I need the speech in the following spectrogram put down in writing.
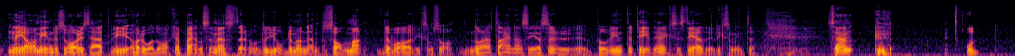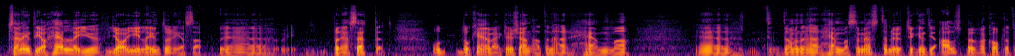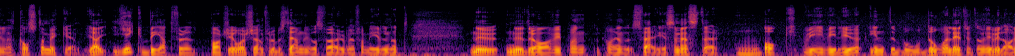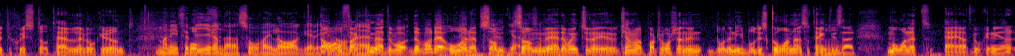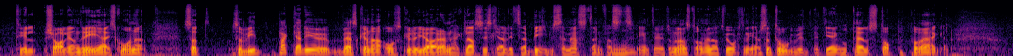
när jag var mindre så var det så här att vi har råd att åka på en semester och då gjorde man den på sommaren. Det var liksom så. Några Thailandsresor eh, på vintertid, det existerade liksom inte. Sen, och sen är inte jag heller ju, jag gillar ju inte att resa eh, på det sättet. Och då kan jag verkligen känna att den här hemma Eh, ja, men den här hemmasemestern nu tycker inte jag alls behöver vara kopplad till att kosta mycket. Jag gick bet för ett par tre år sedan för då bestämde vi oss för med familjen att nu, nu drar vi på en, på en Sverigesemester och vi vill ju inte bo dåligt utan vi vill ha lite schyssta hotell när vi åker runt. Man är ju förbi Och- den där att sova i lager i Ja, någon, och faktum är eh, att det var det, var det året som, stuga, som liksom. det var inte så länge, kan vara ett par tre år sedan, men då när ni bodde i Skåne så tänkte Mm. vi så här. Målet är att vi åker ner till Charlie och Andrea i Skåne. Så, att, så vi packade ju väskorna och skulle göra den här klassiska lite så här bilsemestern, fast Mm. inte utomlands då, men att vi åkte ner. Sen tog vi ett gäng hotellstopp på vägen.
